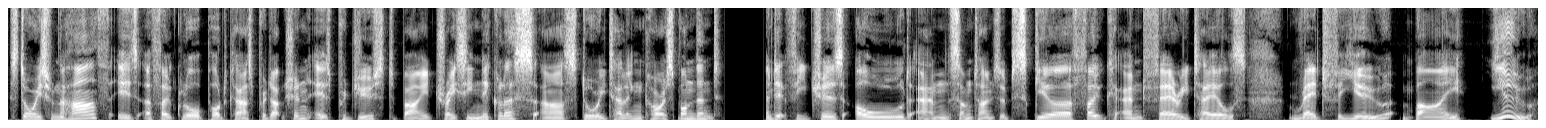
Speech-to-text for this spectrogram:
Stories from the Hearth is a folklore podcast production. It's produced by Tracy Nicholas, our storytelling correspondent and it features old and sometimes obscure folk and fairy tales read for you by you.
